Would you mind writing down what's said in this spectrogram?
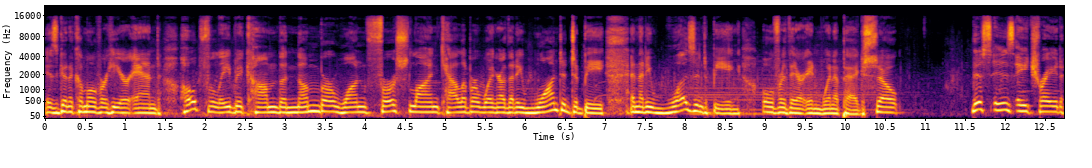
is going to come over here and hopefully become the number one first line caliber winger that he wanted to be and that he wasn't being over there in Winnipeg. So this is a trade.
